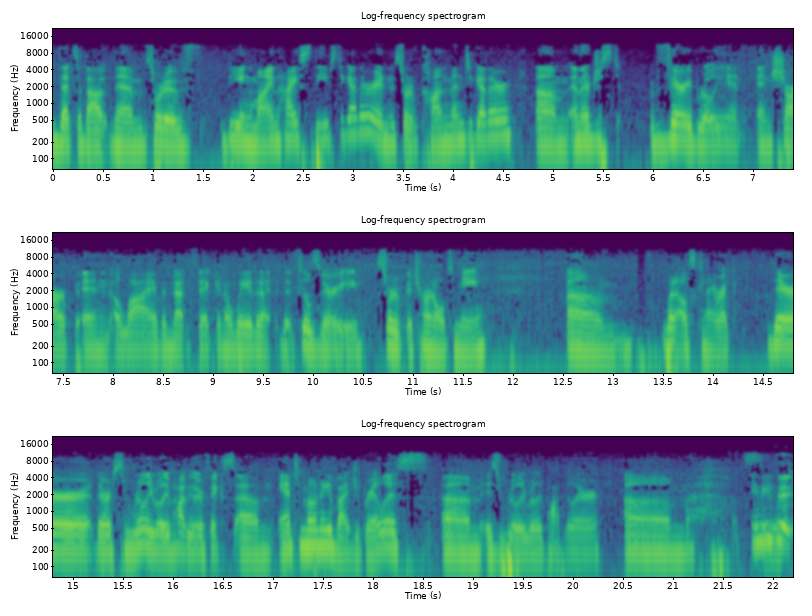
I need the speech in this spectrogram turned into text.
that's about them sort of being mine heist thieves together and sort of con men together. Um, and they're just very brilliant and sharp and alive and that thick in a way that that feels very sort of eternal to me. Um, what else can I rec? There, there are some really, really popular fics. Um, Antimony by jibrailis um, is really, really popular. Um, let's And he did-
